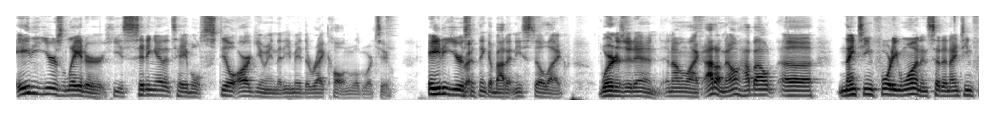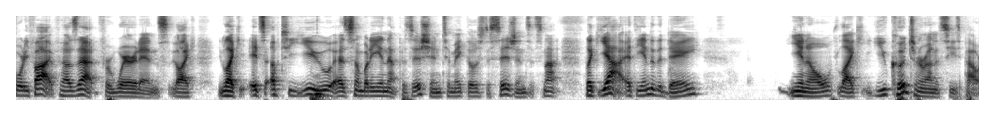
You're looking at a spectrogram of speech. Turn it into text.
80 years later he's sitting at a table still arguing that he made the right call in world war ii 80 years to think about it and he's still like where does it end and i'm like i don't know how about uh 1941 instead of 1945 how's that for where it ends like like it's up to you as somebody in that position to make those decisions it's not like yeah at the end of the day you know like you could turn around and seize power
